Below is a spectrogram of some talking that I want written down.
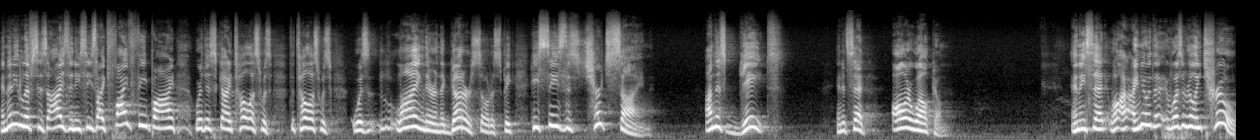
And then he lifts his eyes and he sees like five feet behind where this guy Tullus was, the Tullus was, was lying there in the gutter, so to speak. He sees this church sign on this gate. And it said, All are welcome. And he said, Well, I, knew that it wasn't really true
